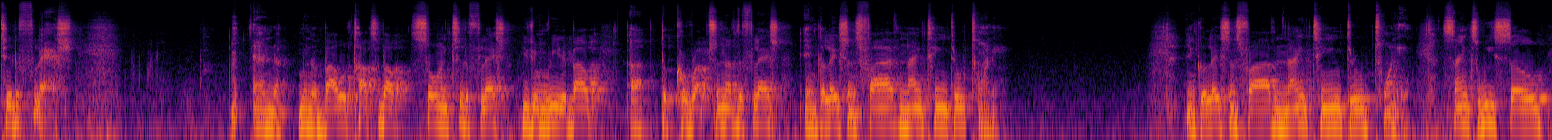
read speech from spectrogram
to the flesh. And when the Bible talks about sowing to the flesh, you can read about uh, the corruption of the flesh in Galatians 5 19 through 20. In Galatians 5 19 through 20. Saints, we sow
